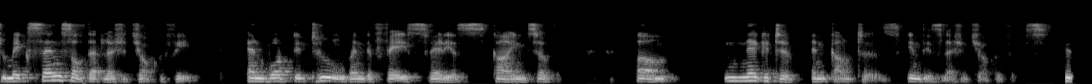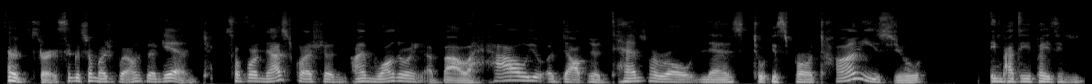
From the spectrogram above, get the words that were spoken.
to make sense of that leisure geography, and what they do when they face various kinds of um, negative encounters in these leisure geographies. Sorry, thank you so much for answering again. So for next question, I'm wondering about how you adopt a temporal lens to explore time issue in participating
